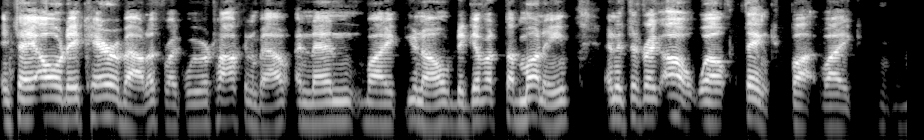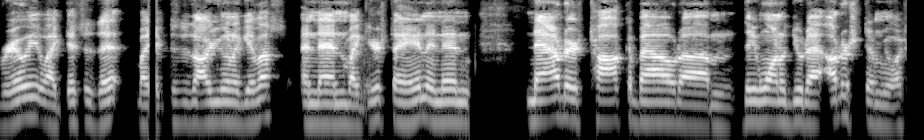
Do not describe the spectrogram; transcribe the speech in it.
and say, "Oh, they care about us," like we were talking about, and then like you know they give us the money, and it's just like, "Oh, well, thanks," but like really, like this is it, like this is all you're gonna give us, and then like you're saying, and then now there's talk about um, they want to do that other stimulus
